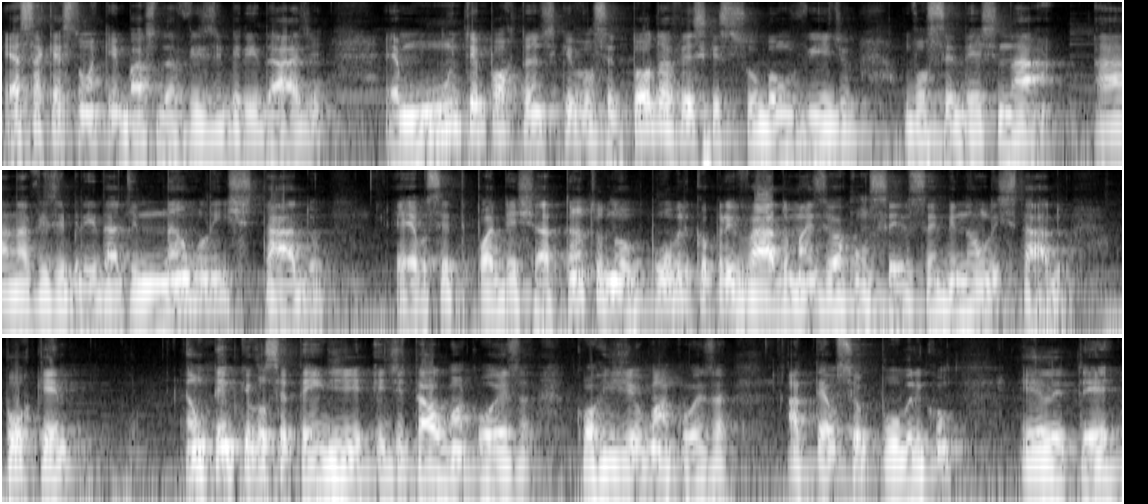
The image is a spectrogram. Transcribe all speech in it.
essa questão aqui embaixo da visibilidade é muito importante que você, toda vez que suba um vídeo, você deixe na, a, na visibilidade não listado. É, você pode deixar tanto no público ou privado, mas eu aconselho sempre não listado. Porque é um tempo que você tem de editar alguma coisa, corrigir alguma coisa, até o seu público ele ter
